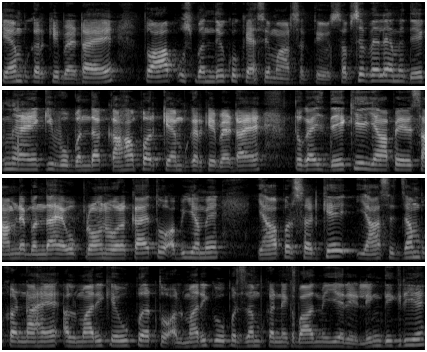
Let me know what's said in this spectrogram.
कैंप करके बैठा है तो आप उस बंदे को कैसे मार सकते हो? सबसे पहले हमें देखना है कि वो बंदा कहाँ पर कैंप करके बैठा है। तो गाइज़ देखिए यहाँ पे सामने बंदा है, वो प्रॉन हो रखा है। तो अभी हमें यहाँ पर सड़ के यहाँ से जंप करना है अलमारी के ऊपर तो अलमारी के ऊपर जंप करने के बाद में ये रेलिंग दिख रही है।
